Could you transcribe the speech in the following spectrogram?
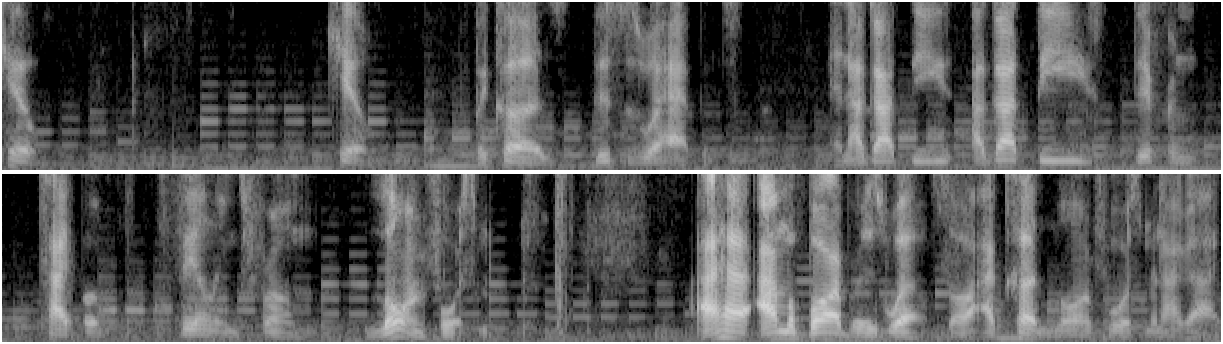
kill. Kill. Because this is what happens. And i got these i got these different type of feelings from law enforcement. I had i'm a barber as well so i cut law enforcement. I got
